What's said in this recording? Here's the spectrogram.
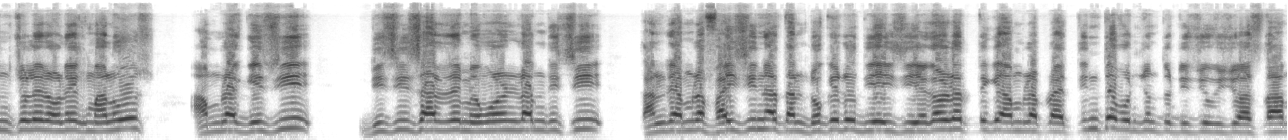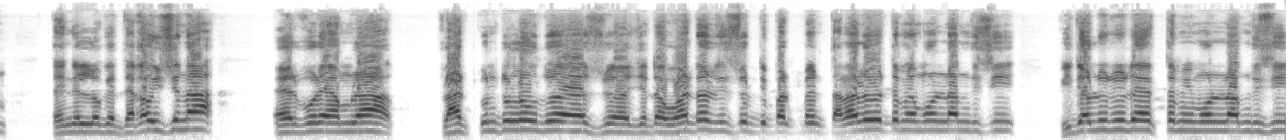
অঞ্চলের অনেক মানুষ আমরা গেছি ডিসি স্যারের মেমোরেন্ডাম দিছি তানরে আমরা পাইছি না তার ডকেটও দিয়েছি। এগারোটার থেকে আমরা প্রায় তিনটা পর্যন্ত ডিসি অফিসে আসলাম। তাইনের লোকে দেখা হয়েছে না। এরপরে আমরা ফ্লাড কন্ট্রোলও যেটা ওয়াটার রিসোর্স ডিপার্টমেন্ট, তারারও একটা মেমোরেন্ডাম দিছি। পিডাব্লিউডির একটা মেমোরেন্ডাম দিছি।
